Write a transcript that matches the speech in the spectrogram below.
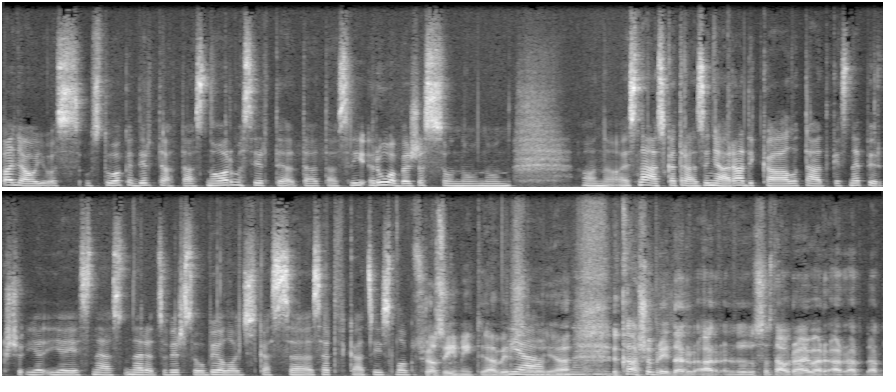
paļaujos uz to, ka ir tā, tās normas, ir tā, tā, tās robežas un, un, un Un uh, es neesmu katrā ziņā radikāla tāda, ka es nepirkšu, ja, ja es neesmu, neredzu virsū bioloģiskās uh, certifikācijas logo. Šo zīmīti, jā, virsū, jā. jā. Un, Kā šobrīd ar, ar sastāvu raivu ar, ar, ar,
